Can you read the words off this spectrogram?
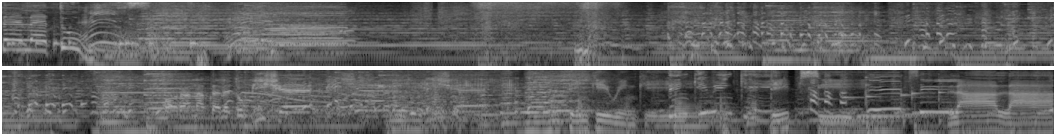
Teletubbies. Teletubisie. Tinky Winky. Tinky Winky. Dipsy. La la.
